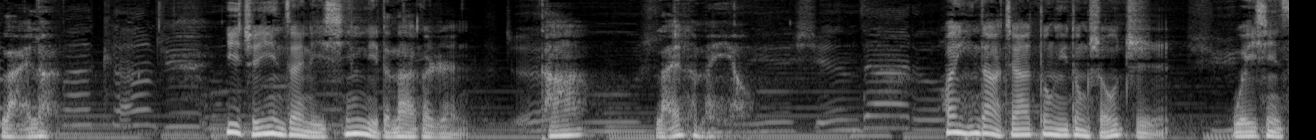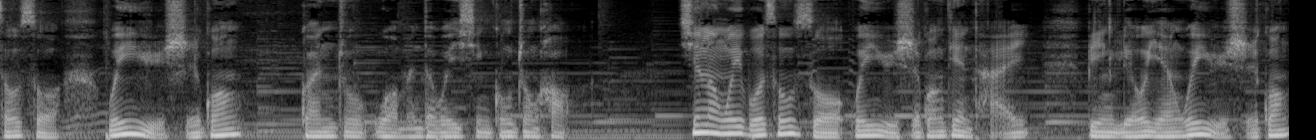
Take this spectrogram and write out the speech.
来了，一直印在你心里的那个人，他来了没有？欢迎大家动一动手指，微信搜索“微雨时光”，关注我们的微信公众号；新浪微博搜索“微雨时光电台”，并留言“微雨时光”，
